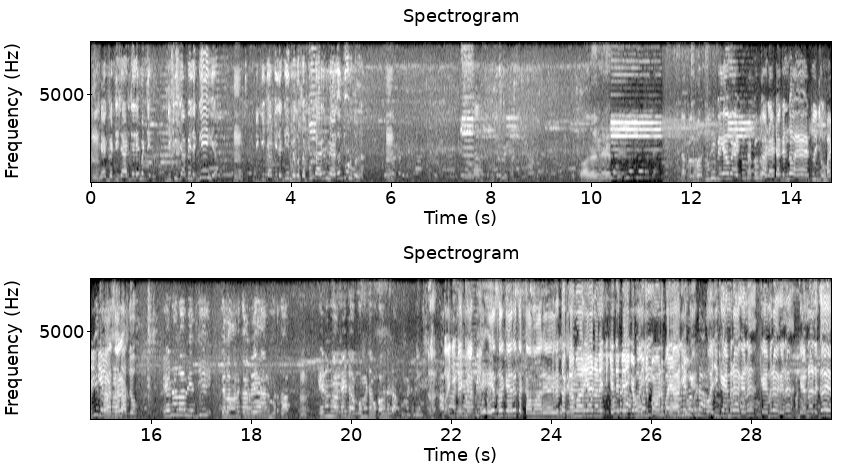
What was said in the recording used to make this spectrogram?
ਹੂੰ। ਮੈਂ ਗੱਡੀ ਸਾਈਡ ਤੇ ਲਈ ਮੈਂ ਡਿੱਕੀ ਚਾਬੀ ਲੱਗੀ ਹੋਈ ਆ। ਹੂੰ। ਡਿੱਕੀ ਚਾਬੀ ਲੱਗੀ ਮੇਰੇ ਕੋਲ ਸਭ ਕੁਝ ਕਾਗਜ਼ ਮੈਂ ਕਿਉਂ ਝੂਠ ਬੋਲਣਾ। ਹੂੰ। ਤੁਸੀਂ ਵੇ ਐਟੂ ਤੁਹਾਡਾ ਐਡਾ ਗੰਦਾ ਹੋਇਆ ਹੈ, ਤੁਸੀਂ ਜੋ ਭਾਜੀ ਕੀ ਹਾਂ, ਦੱਸ ਦਿਓ। ਇਹਨਾਂ ਦਾ ਵੀਰ ਜੀ ਚਲਾਨ ਕਰ ਰਿਹਾ ਹੈਲਮਟ ਦਾ। ਇਹਨਾਂ ਨੂੰ ਆਖਿਆ ਡਾਕੂਮੈਂਟ ਵਿਖਾਓ ਨੇ ਡਾਕੂਮੈਂਟ ਨਹੀਂ ਭਾਜੀ ਮੈਂ ਚਾਬੀ ਇਹ ਸਰ ਕਹਿ ਰਹੇ ਧੱਕਾ ਮਾਰਿਆ ਇਹਨੇ ਧੱਕਾ ਮਾਰਿਆ ਨਾਲੇ ਕਹਿੰਦੇ ਪਏ ਕਿ ਮੂੰਹ ਚ ਪਾਣ ਪਾਇਆ ਜੀ। ਭਾਜੀ ਕੈਮਰਾ ਹੈਗਾ ਨਾ ਕੈਮਰਾ ਹੈਗਾ ਨਾ ਕੈਮਰਾ ਲੱਗਾ ਹੈ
